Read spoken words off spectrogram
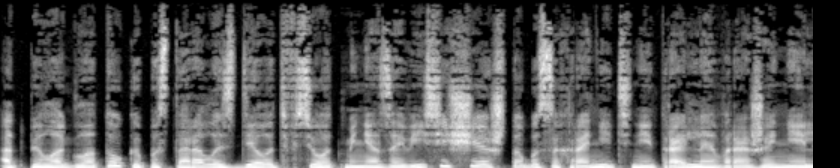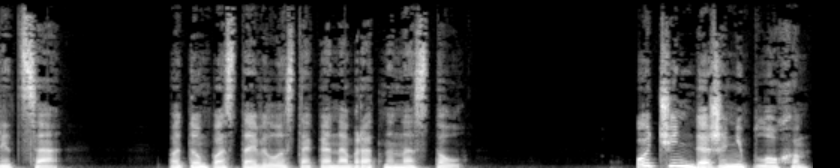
Отпила глоток и постаралась сделать все от меня зависящее, чтобы сохранить нейтральное выражение лица. Потом поставила стакан обратно на стол. «Очень даже неплохо»,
